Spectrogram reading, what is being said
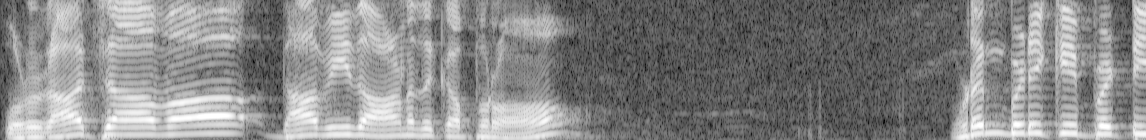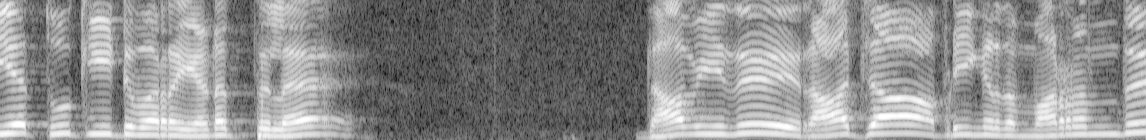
ஒரு ராஜாவா தாவீது ஆனதுக்கு அப்புறம் உடன்படிக்கை பெட்டியை தூக்கிட்டு வர்ற இடத்துல தாவீது ராஜா அப்படிங்கிறத மறந்து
